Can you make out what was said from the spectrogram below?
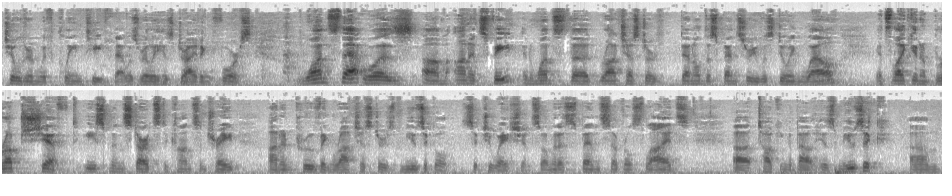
children with clean teeth. That was really his driving force. Once that was um, on its feet, and once the Rochester Dental Dispensary was doing well, it's like an abrupt shift. Eastman starts to concentrate on improving Rochester's musical situation. So I'm going to spend several slides uh, talking about his music um,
